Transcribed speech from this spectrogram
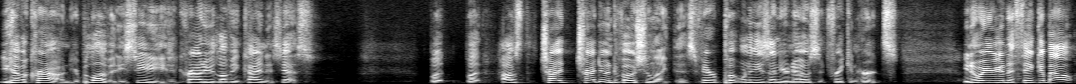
You have a crown. You're beloved. He's seated. He's a crown of loving kindness. Yes. But how's try try doing devotion like this? If you ever put one of these on your nose, it freaking hurts. You know what you're gonna think about?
